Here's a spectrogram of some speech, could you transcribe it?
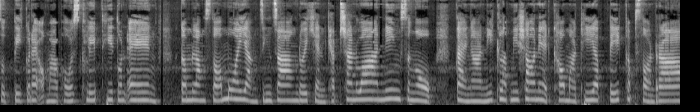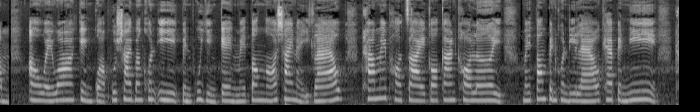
สุดติ๊กก็ได้ออกมาโพสต์คลิปที่ตนเองกำลังซ้อมมวยอย่างจริงจัง โดยเขียนแคปชั่นว่านิ่งสงบ แต่งานนี้กลับมีชาวเน็ตเข้ามาเทียบติ๊กกับสอนราม เอาไว้ว่าเก่งกว่าผู้ชายบางคนอีก เป็นผู้หญิงเก่งไม่ต้องง้อชายไหนอีกแล้ว ถ้าไม่พอใจก็การคอเลย ไม่ต้องเป็นคนดีแล้วแค่เป็นหนี้ท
